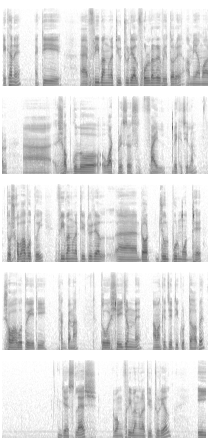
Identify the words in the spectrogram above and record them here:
এখানে একটি ফ্রি বাংলা টিউটোরিয়াল ফোল্ডারের ভেতরে আমি আমার সবগুলো ওয়ার্ডপ্রেসের ফাইল রেখেছিলাম তো স্বভাবতই free Bangla tutorial dot Julpur মধ্যে স্বভাবতই এটি থাকবে না। তো সেই জন্যে আমাকে যেটি করতে হবে, যে স্ল্যাশ এবং ফ্রি বাংলা টিউটোরিয়াল এই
